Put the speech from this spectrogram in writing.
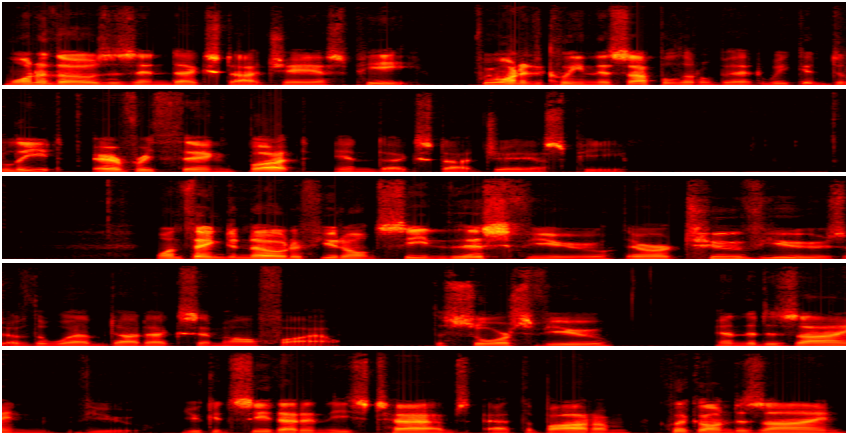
One of those is index.jsp. If we wanted to clean this up a little bit, we could delete everything but index.jsp. One thing to note, if you don't see this view, there are two views of the web.xml file, the source view and the design view. You can see that in these tabs at the bottom. Click on design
